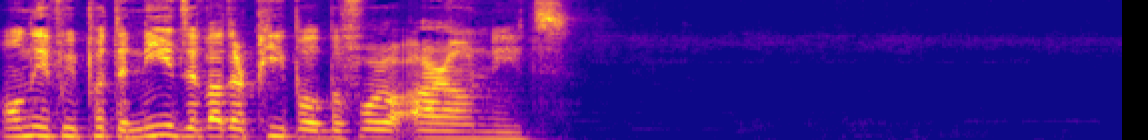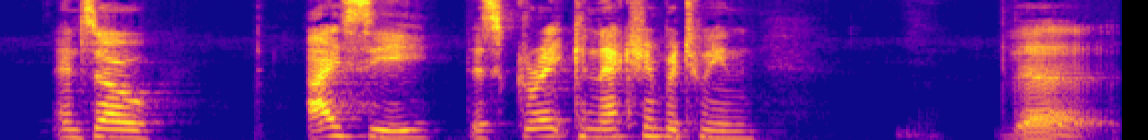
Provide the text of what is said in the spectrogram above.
only if we put the needs of other people before our own needs. And so I see this great connection between the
